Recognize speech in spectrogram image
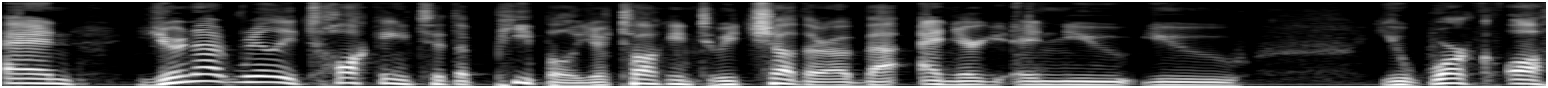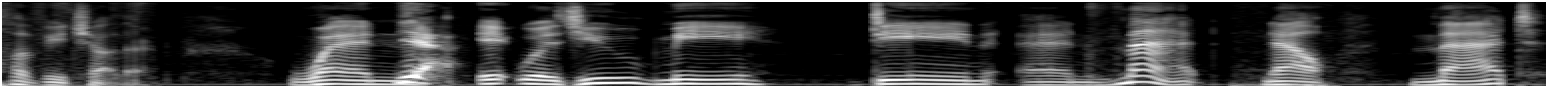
and you're not really talking to the people. You're talking to each other about, and you're and you you you work off of each other. When Yeah. it was you, me, Dean, and Matt. Now, Matt,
